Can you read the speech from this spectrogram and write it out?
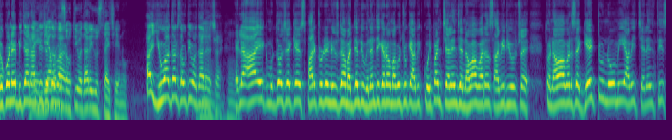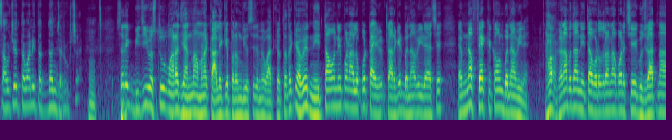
લોકોને બીજા નામથી છેતરવા. સૌથી વધારે યુઝ થાય છે એનું. આ યુવાધન સૌથી વધારે છે. એટલે આ એક મુદ્દો છે કે સ્પાર્ક ટુડે ન્યૂઝના માધ્યમથી વિનંતી કરવા માંગુ છું કે આવી કોઈ પણ ચેલેન્જ નવા વર્ષ આવી રહ્યું છે તો નવા વર્ષે ગેટ ટુ નો મી આવી ચેલેન્જથી સાવચેત થવાની તદ્દન જરૂર છે. સર એક બીજી વસ્તુ મારા ધ્યાનમાં હમણાં કાલે કે પરમ દિવસે અમે વાત કરતા હતા કે હવે નેતાઓને પણ આ લોકો ટાર્ગેટ બનાવી રહ્યા છે એમના ફેક એકાઉન્ટ બનાવીને. ઘણા બધા નેતા વડોદરાના પણ છે ગુજરાતના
